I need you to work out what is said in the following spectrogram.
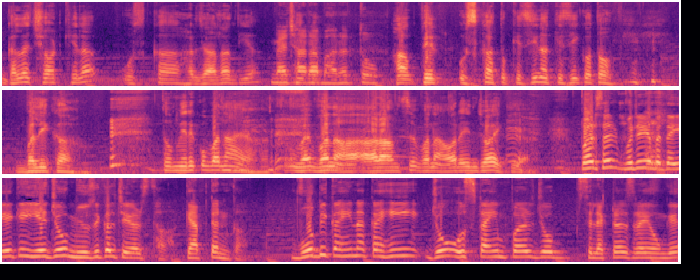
गलत शॉट खेला उसका हरजाना दिया। मैच हारा भारत तो हाँ फिर उसका तो किसी ना किसी को तो बलि का तो मेरे को बनाया तो मैं बना आराम से बना और एंजॉय किया। पर सर मुझे ये बताइए कि ये जो म्यूजिकल चेयर्स था कैप्टन का वो भी कहीं ना कहीं जो उस टाइम पर जो सिलेक्टर्स रहे होंगे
